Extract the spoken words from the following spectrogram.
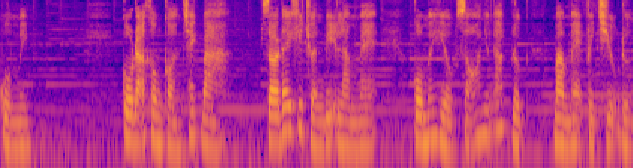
của mình. Cô đã không còn trách bà. Giờ đây khi chuẩn bị làm mẹ, cô mới hiểu rõ những áp lực mà mẹ phải chịu đựng.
